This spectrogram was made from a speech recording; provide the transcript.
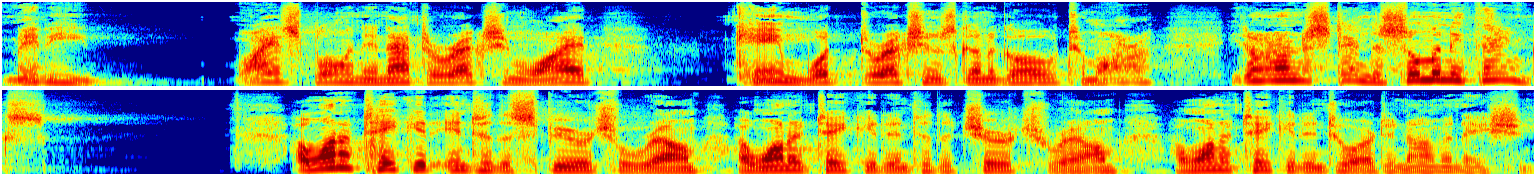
maybe why it's blowing in that direction, why it came, what direction it's going to go tomorrow. You don't understand. There's so many things. I want to take it into the spiritual realm. I want to take it into the church realm. I want to take it into our denomination.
